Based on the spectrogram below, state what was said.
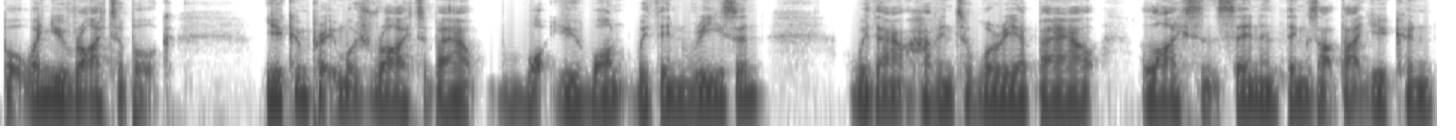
but when you write a book, you can pretty much write about what you want within reason without having to worry about licensing and things like that. You can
